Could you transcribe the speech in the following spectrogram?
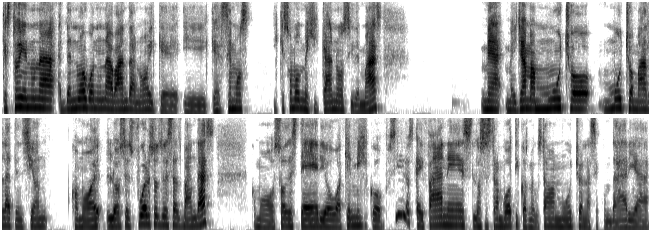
que estoy en una, de nuevo en una banda, ¿no? Y que, y que hacemos, y que somos mexicanos y demás, me, me llama mucho, mucho más la atención como eh, los esfuerzos de esas bandas, como Soda Stereo, o aquí en México, pues sí, los Caifanes, los Estrambóticos me gustaban mucho en la secundaria,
